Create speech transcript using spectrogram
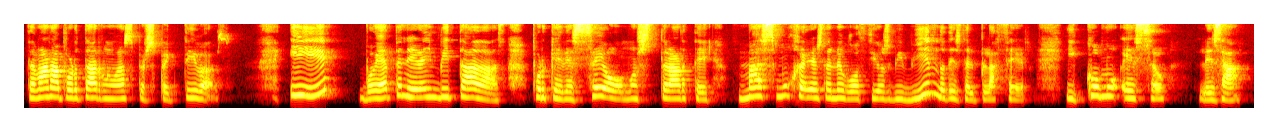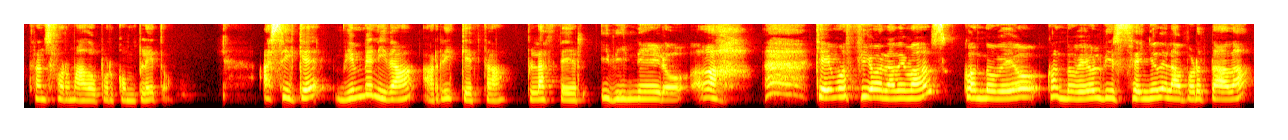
Te van a aportar nuevas perspectivas. Y voy a tener invitadas porque deseo mostrarte más mujeres de negocios viviendo desde el placer y cómo eso les ha transformado por completo. Así que bienvenida a riqueza, placer y dinero. ¡Ah! Qué emoción, además, cuando veo, cuando veo el diseño de la portada,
